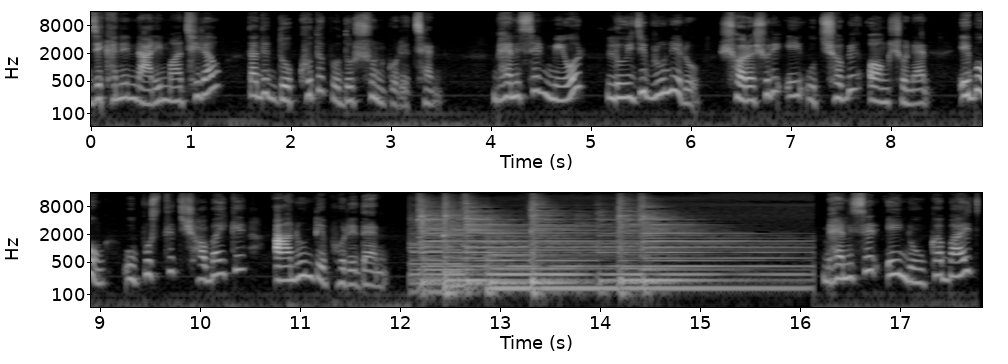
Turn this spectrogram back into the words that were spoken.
যেখানে নারী মাঝিরাও তাদের দক্ষতা প্রদর্শন করেছেন। ভ্যানিসের মেয়র লুইজি ব্রুনেরও সরাসরি এই উৎসবে অংশ নেন। এবং উপস্থিত সবাইকে আনন্দে ভরে দেন। ভ্যানিসের এই নৌকা বাইচ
